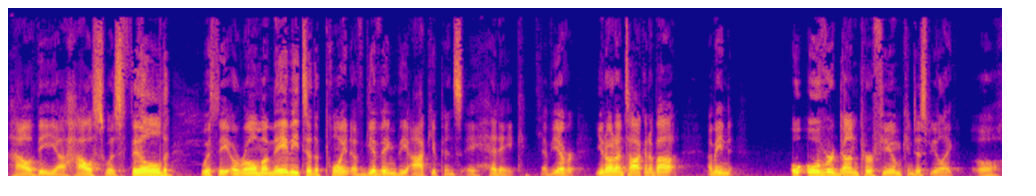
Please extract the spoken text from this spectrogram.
how the uh, house was filled with the aroma, maybe to the point of giving the occupants a headache. Have you ever, you know what I'm talking about? I mean, o- overdone perfume can just be like, oh,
